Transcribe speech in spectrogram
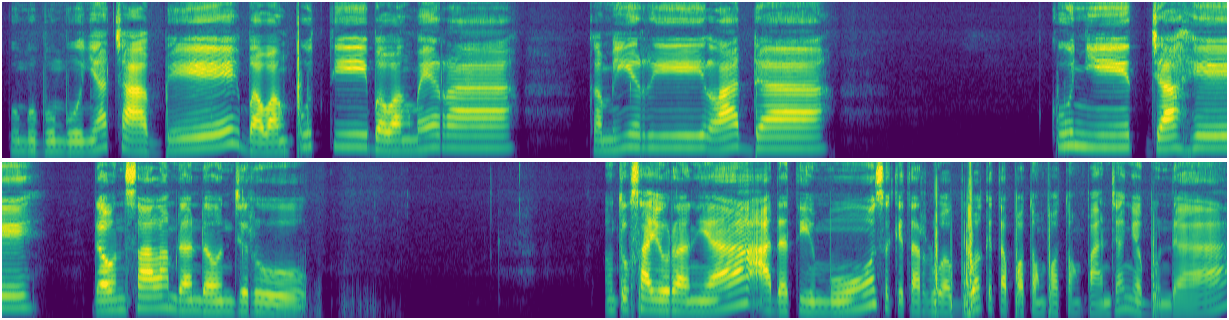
bumbu-bumbunya cabai, bawang putih, bawang merah, kemiri, lada, kunyit, jahe, daun salam, dan daun jeruk. Untuk sayurannya ada timun sekitar dua buah kita potong-potong panjang ya bunda.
